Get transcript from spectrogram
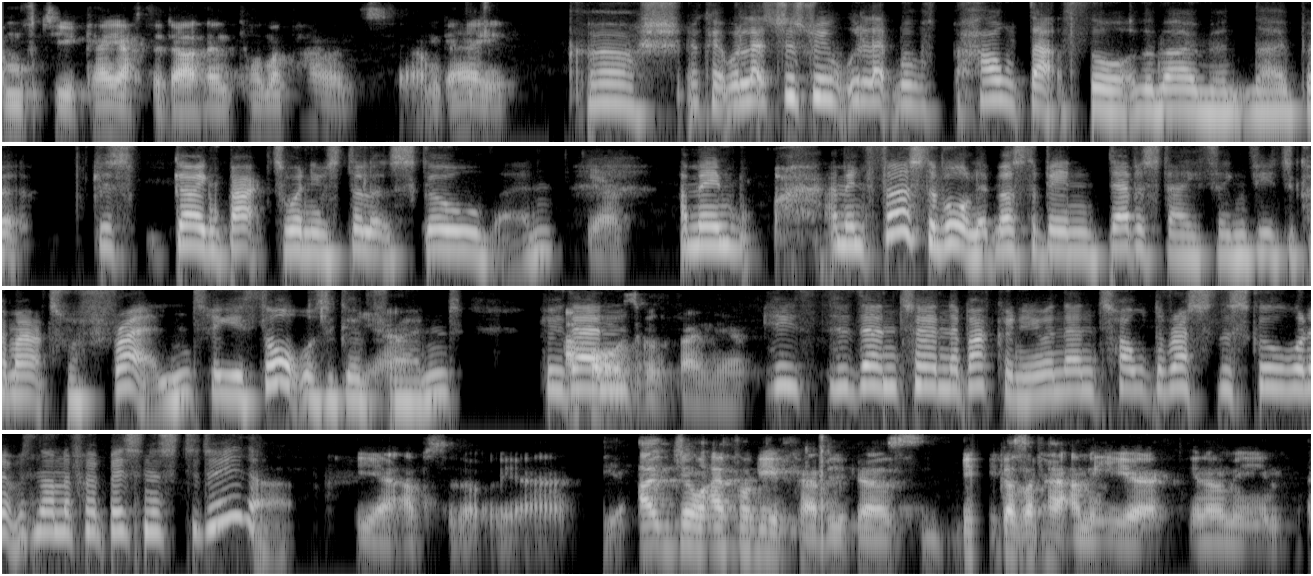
I moved to UK after that and told my parents I'm gay. Gosh. Okay. Well, let's just re- we'll, let, we'll hold that thought at the moment, though. But just going back to when you were still at school, then. Yeah. I mean, I mean, first of all, it must have been devastating for you to come out to a friend who you thought was a good yeah. friend, who I then was a good friend, yeah. Who, who then turned their back on you and then told the rest of the school when it was none of her business to do that. Yeah, absolutely. Yeah, I you know I forgive her because because of her I'm here. You know what I mean?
